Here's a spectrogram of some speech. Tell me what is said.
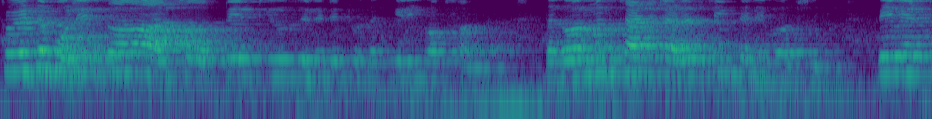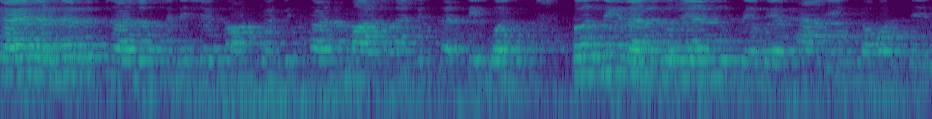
Through it, the police uh, also obtained clues related to the killing of Saunders. The government started arresting the revolution. They were tried under the charge of sedition on 23rd March 1931. Bhagat Singh, Rajguru and Sukhdev were hanged in Lahore jail.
